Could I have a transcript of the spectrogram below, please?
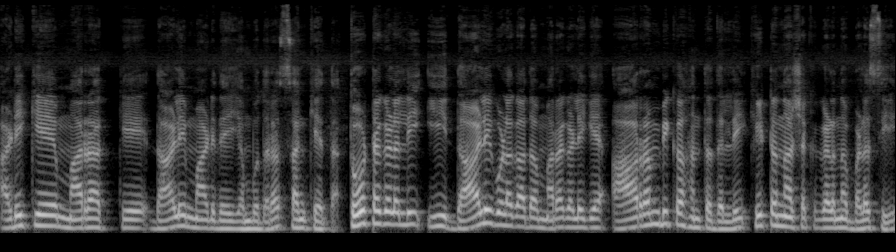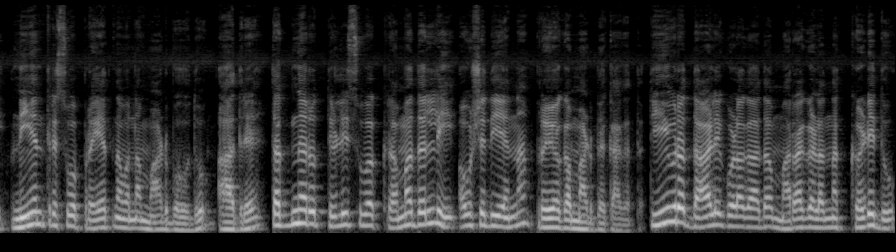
ಅಡಿಕೆ ಮರಕ್ಕೆ ದಾಳಿ ಮಾಡಿದೆ ಎಂಬುದರ ಸಂಕೇತ. ತೋಟಗಳಲ್ಲಿ ಈ ದಾಳಿಗೊಳಗಾದ ಮರಗಳಿಗೆ ಆರಂಭಿಕ ಹಂತದಲ್ಲಿ ಕೀಟನಾಶಕಗಳನ್ನು ಬಳಸಿ ನಿಯಂತ್ರಿಸುವ ಪ್ರಯತ್ನವನ್ನ ಮಾಡಬಹುದು. ಆದ್ರೆ ತಜ್ಞರು ತಿಳಿಸುವ ಕ್ರಮದಲ್ಲಿ ಔಷಧಿಯನ್ನ ಪ್ರಯೋಗ ಮಾಡಬೇಕಾಗತ್ತೆ. ತೀವ್ರ ದಾಳಿಗೊಳಗಾದ ಮರಗಳನ್ನ ಕಡಿದು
